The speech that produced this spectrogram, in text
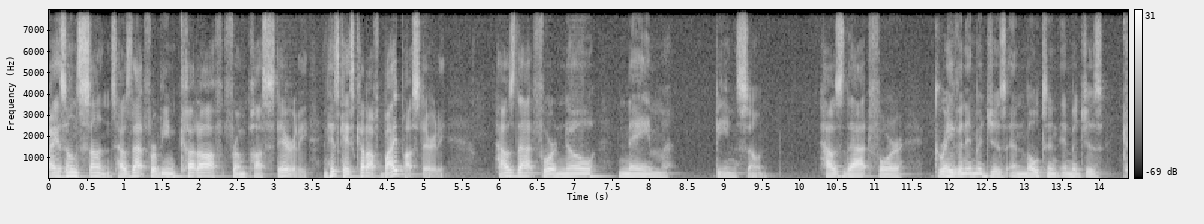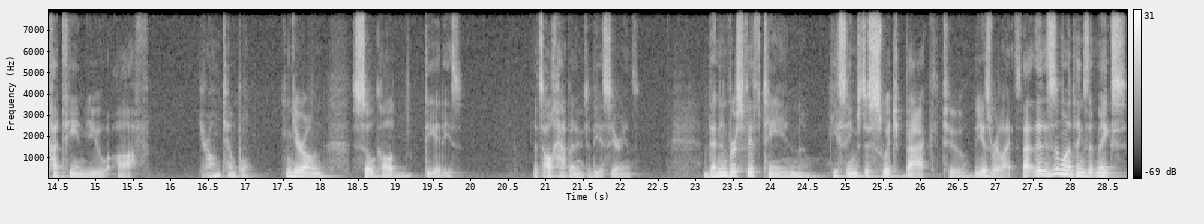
by his own sons. How's that for being cut off from posterity? In his case, cut off by posterity. How's that for no name being sown? How's that for graven images and molten images cutting you off? Your own temple, your own so called deities. It's all happening to the Assyrians. Then in verse 15, he seems to switch back to the Israelites. That, this is one of the things that makes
